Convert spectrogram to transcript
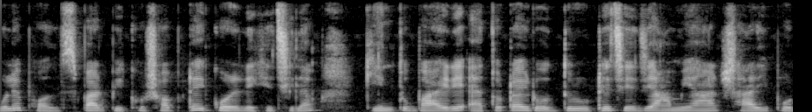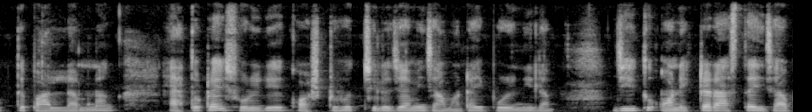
বলে ফলস পার পিকো সবটাই করে রেখেছিলাম। কিন্তু বাইরে এতটাই রোদ্দুর উঠেছে যে আমি আর শাড়ি পরতে পারলাম না। এতটাই শরীরে কষ্ট হচ্ছিল যে আমি জামাটাই পরে নিলাম। যেহেতু অনেকটা রাস্তায় যাব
